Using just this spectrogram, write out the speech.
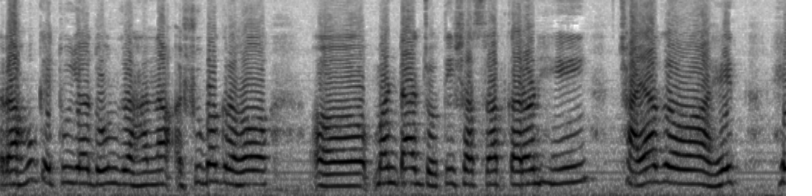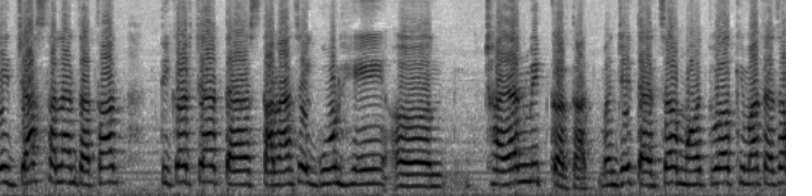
राहू केतू या दोन ग्रहांना अशुभ ग्रह म्हणतात ज्योतिषशास्त्रात कारण हे छायाग्रह आहेत हे ज्या स्थानात जातात तिकडच्या त्या स्थानाचे गुण हे छायान्वित करतात. म्हणजे त्याचं महत्त्व किंवा त्याचा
